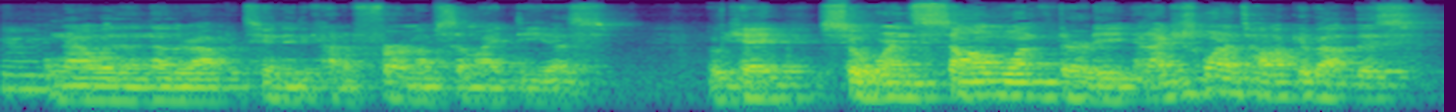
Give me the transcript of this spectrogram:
Mm-hmm. And now with another opportunity to kind of firm up some ideas. Okay, so we're in Psalm 130, and I just want to talk about this.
